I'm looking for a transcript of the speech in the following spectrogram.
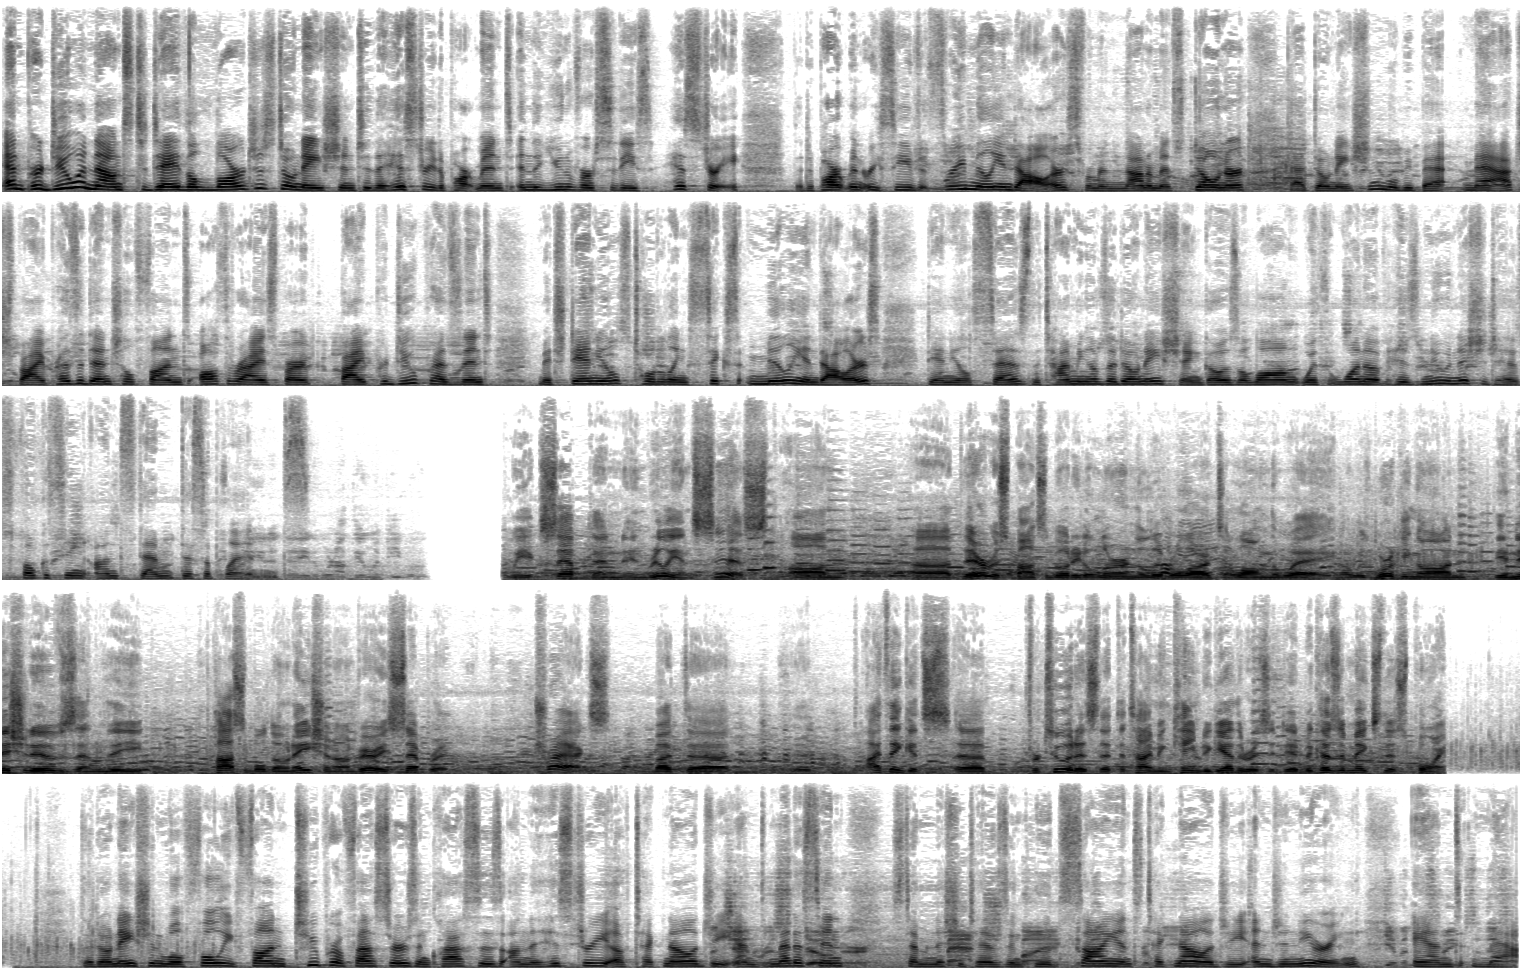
And Purdue announced today the largest donation to the history department in the university's history. The department received $3 million from an anonymous donor. That donation will be matched by presidential funds authorized by, by Purdue President Mitch Daniels, totaling $6 million. Daniels says the timing of the donation goes along with one of his new initiatives focusing on STEM disciplines. We accept and, and really insist on uh, their responsibility to learn the liberal arts along the way. I was working on the initiatives and the possible donation on very separate tracks, but uh, I think it's uh, fortuitous that the timing came together as it did because it makes this point. The donation will fully fund two professors and classes on the history of technology and medicine. STEM initiatives include science, technology, engineering, and math.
